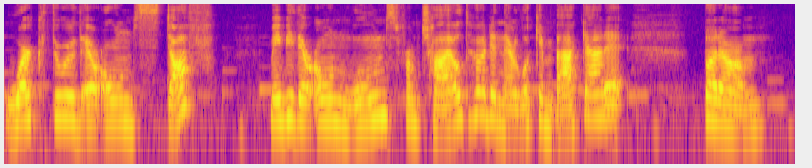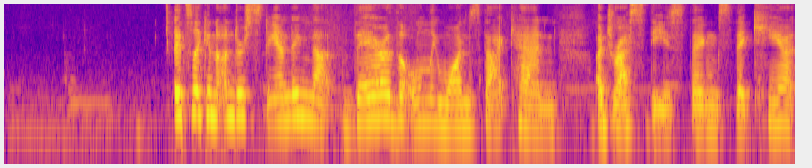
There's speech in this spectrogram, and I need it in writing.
work through their own stuff, maybe their own wounds from childhood and they're looking back at it. But um it's like an understanding that they're the only ones that can address these things. They can't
